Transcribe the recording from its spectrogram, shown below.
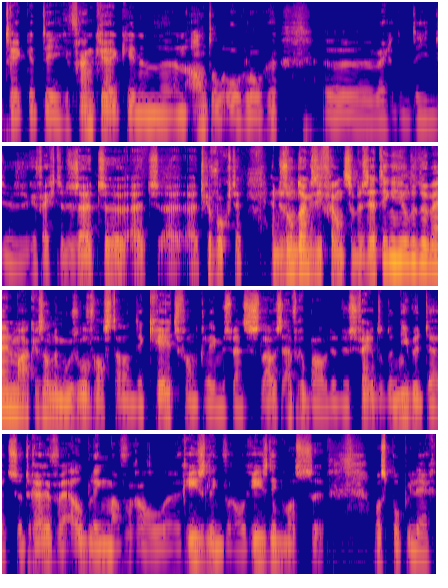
trekken tegen Frankrijk. In een, een aantal oorlogen werden die de gevechten dus uit, uit, uitgevochten. En dus ondanks die Franse bezetting hielden de wijnmakers aan de moezel vast aan het decreet van Clemens En verbouwden dus verder de nieuwe Duitse druiven, Elbling, maar vooral uh, Riesling. Vooral Riesling was, uh, was populair.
